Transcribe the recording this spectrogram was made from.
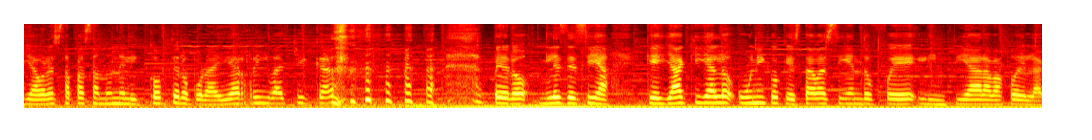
Y ahora está pasando un helicóptero por ahí arriba, chicas. Pero les decía que ya aquí ya lo único que estaba haciendo fue limpiar abajo de la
